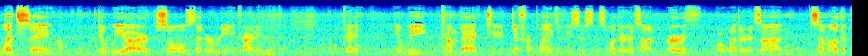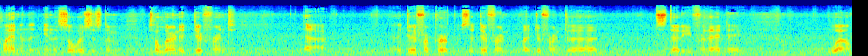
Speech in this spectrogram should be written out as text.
let's say that we are souls that are reincarnated, okay? and we come back to different planes of existence, whether it's on Earth or whether it's on some other planet in the, in the solar system, to learn a different uh, a different purpose, a different a different uh, study for that day. Well,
